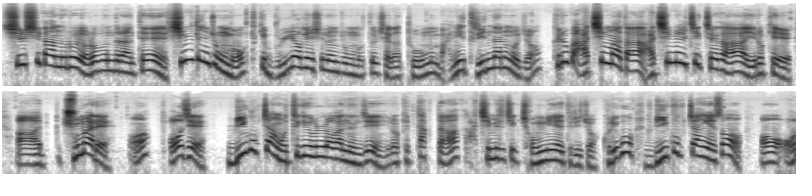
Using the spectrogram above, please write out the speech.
실시간으로 여러분들한테 힘든 종목, 특히 물려 계 시는 종목들 제가 도움을 많이 드린다는 거죠. 그리고 아침마다 아침 일찍 제가 이렇게 아, 주말에 어? 어제 미국장 어떻게 흘러갔는지 이렇게 딱딱 아침 일찍 정리해 드리죠. 그리고 미국장에서 어,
